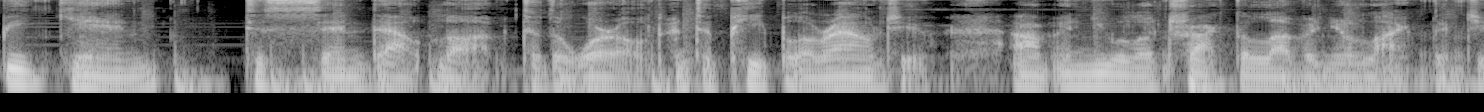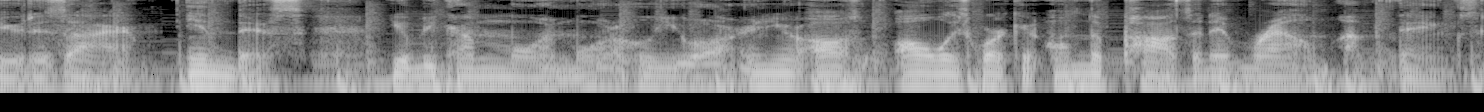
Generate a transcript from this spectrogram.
begin to send out love to the world and to people around you. Um, and you will attract the love in your life that you desire. In this, you'll become more and more who you are. And you're always working on the positive realm of things.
